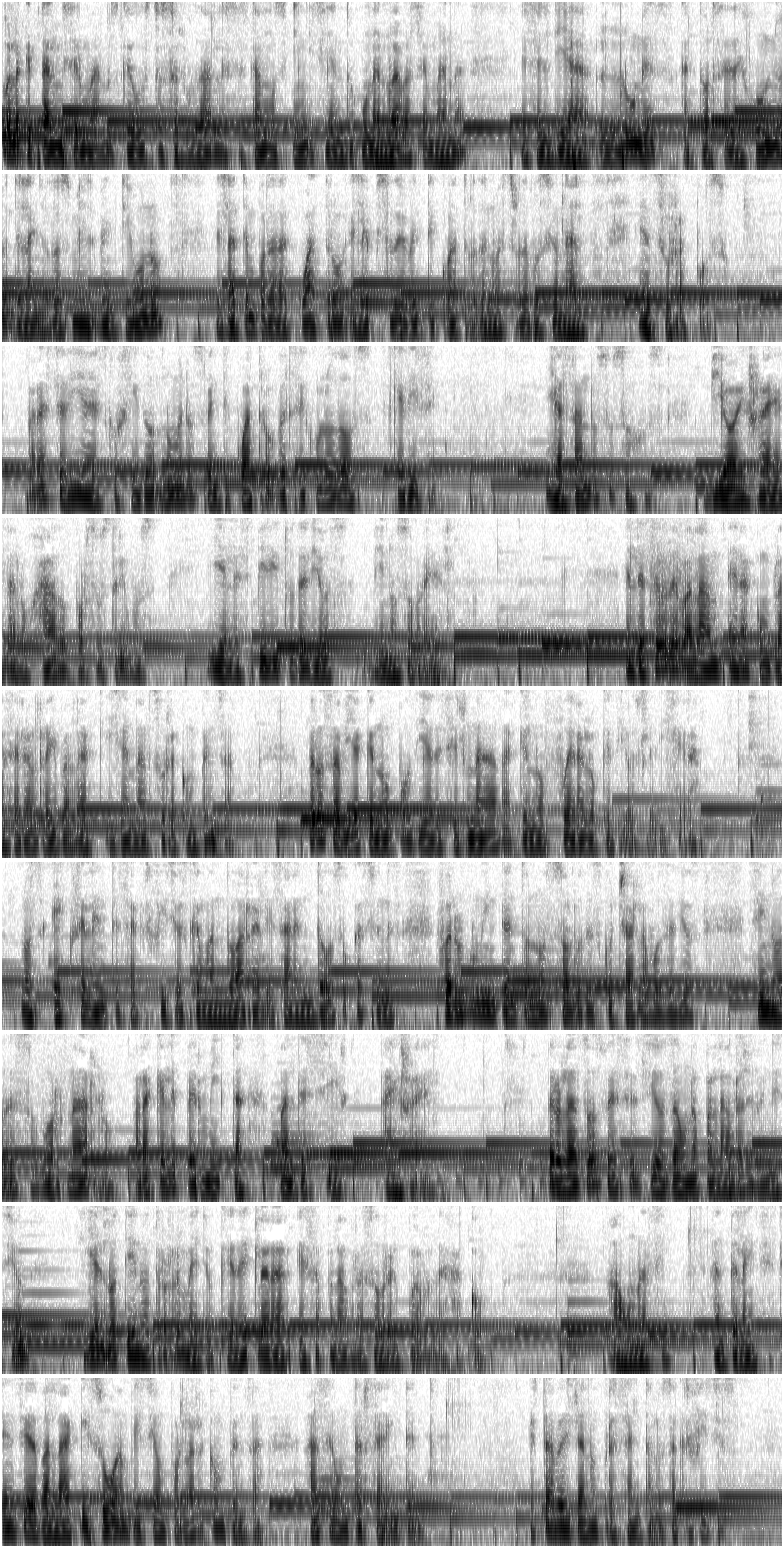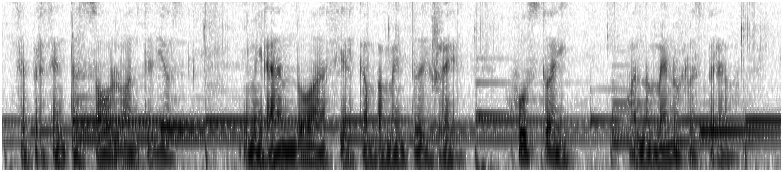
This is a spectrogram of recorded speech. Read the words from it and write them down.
Hola, ¿qué tal mis hermanos? Qué gusto saludarles. Estamos iniciando una nueva semana. Es el día lunes 14 de junio del año 2021. Es la temporada 4, el episodio 24 de nuestro devocional en su reposo. Para este día he escogido números 24, versículo 2, que dice, y alzando sus ojos, vio a Israel alojado por sus tribus, y el Espíritu de Dios vino sobre él. El deseo de Balaam era complacer al rey Balac y ganar su recompensa, pero sabía que no podía decir nada que no fuera lo que Dios le dijera. Los excelentes sacrificios que mandó a realizar en dos ocasiones fueron un intento no solo de escuchar la voz de Dios, sino de sobornarlo para que le permita maldecir a Israel. Pero las dos veces Dios da una palabra de bendición y él no tiene otro remedio que declarar esa palabra sobre el pueblo de Jacob. Aún así, ante la insistencia de Balak y su ambición por la recompensa, hace un tercer intento. Esta vez ya no presenta los sacrificios, se presenta solo ante Dios y mirando hacia el campamento de Israel. Justo ahí, cuando menos lo esperaba,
